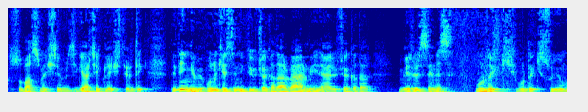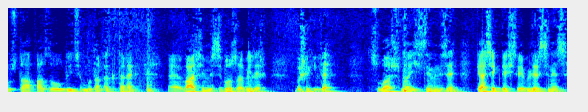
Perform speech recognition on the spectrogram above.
Su basma işlemimizi gerçekleştirdik. Dediğim gibi bunu kesinlikle 3'e kadar vermeyin. Eğer 3'e kadar verirseniz buradaki buradaki suyumuz daha fazla olduğu için buradan akıtarak e, valfimizi bozabilir. Bu şekilde su basma işleminizi gerçekleştirebilirsiniz.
